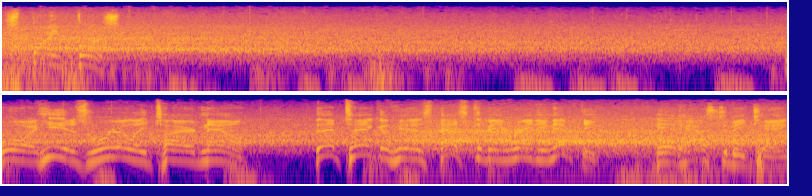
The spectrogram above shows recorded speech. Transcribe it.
Spine first. Boy, he is really tired now. That tank of his has to be reading empty. It has to be, King.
